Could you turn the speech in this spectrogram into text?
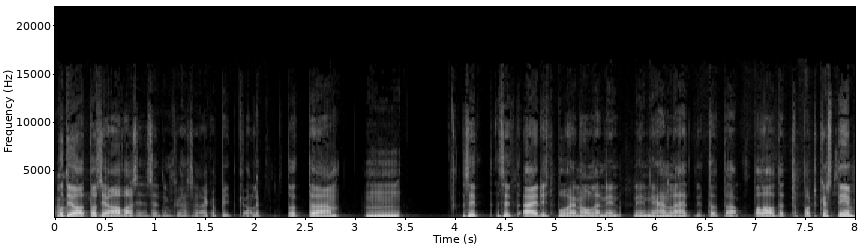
Mutta joo, tosiaan avasin sen, niin kyllä se aika pitkä oli. Tota, mm, Sitten sit äidistä puheen ollen, niin, niin, niin hän lähetti tota palautetta podcastiin.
